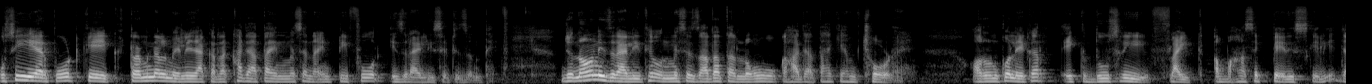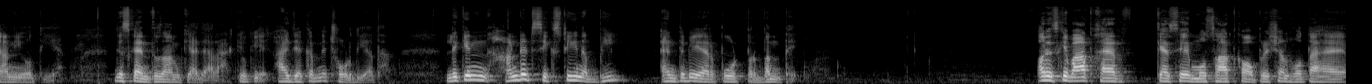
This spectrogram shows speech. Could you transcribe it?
उसी एयरपोर्ट के एक टर्मिनल में ले जाकर रखा जाता है। इनमें से 94 इजरायली सिटीज़न थे। जो नॉन इजरायली थे, उनमें से ज़्यादातर लोगों को कहा जाता है कि हम छोड़ रहे हैं और उनको लेकर एक दूसरी फ़्लाइट अब वहाँ से पेरिस के लिए जानी होती है। जिसका इंतज़ाम किया जा रहा है, क्योंकि हाईजैकर ने छोड़ दिया था। लेकिन 116 अब भी एंतबे एयरपोर्ट पर बंद थे। और इसके बाद खैर कैसे मोसाद का ऑपरेशन होता है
